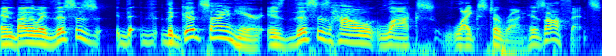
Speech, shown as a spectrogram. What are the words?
And by the way, this is the, the good sign here is this is how Locks likes to run his offense.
